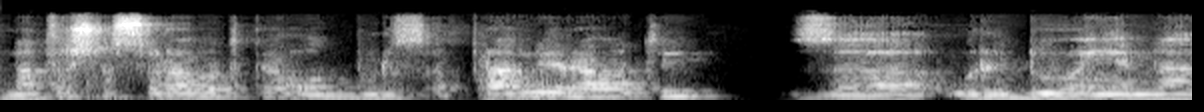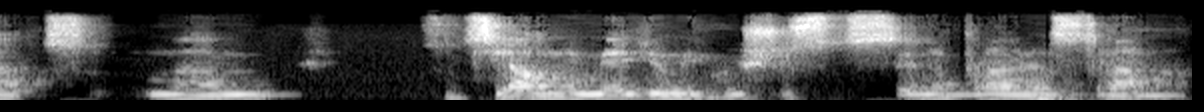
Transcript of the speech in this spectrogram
внатрешна соработка, одбор за правни работи, за уредување на, на социјални медиуми кои што се направени од страна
